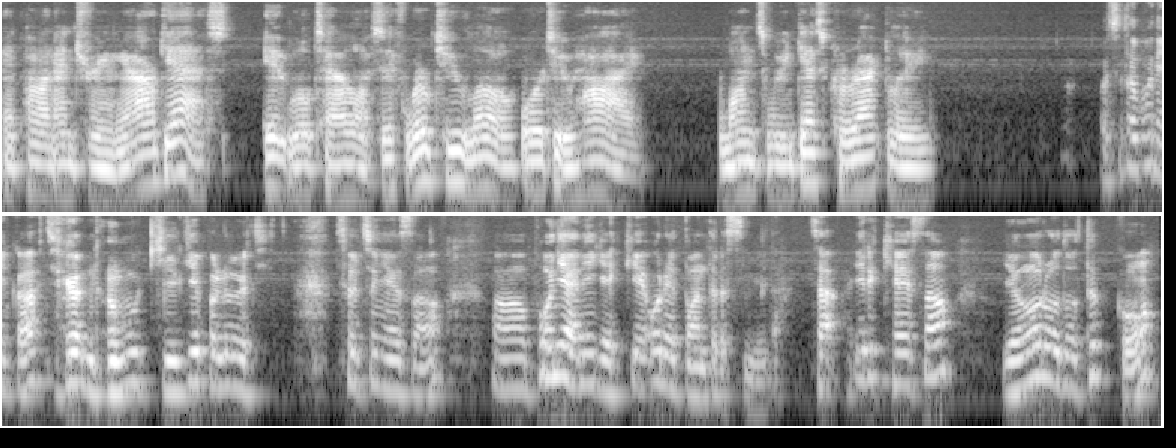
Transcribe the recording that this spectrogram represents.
Upon entering our guess, it will tell us if we're too low or too high. Once we guess correctly, 어쩌다 보니까 제가 너무 길게 블록을 설정해서 어, 본의 아니게 꽤 오랫동안 들었습니다. 자 이렇게 해서 영어로도 듣고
